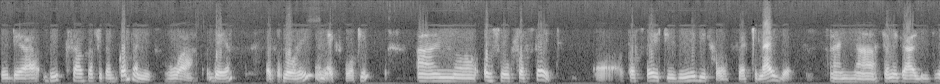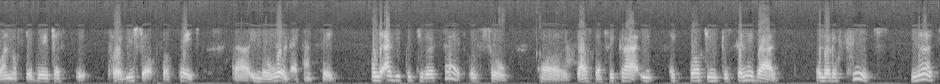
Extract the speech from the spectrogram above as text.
so there are big South African companies who are there exploring and exporting, and uh, also phosphate. Uh, phosphate is needed for fertilizer, and uh, Senegal is one of the greatest producers of phosphate uh, in the world, I can say. On the agricultural side, also, uh, South Africa is exporting to Senegal a lot of fruits, nuts,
